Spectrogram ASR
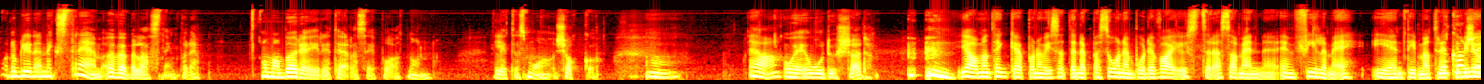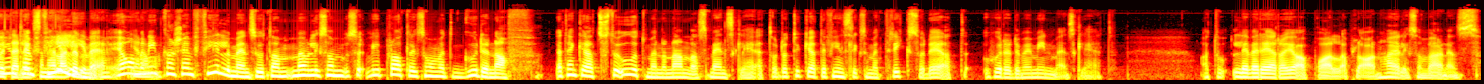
Och då blir det en extrem överbelastning på det. Om man börjar irritera sig på att någon är lite små tjock och, Ja. och är oduschad. ja, man tänker på något vis att den där personen borde vara just sådär som en, en film är i en timme och 30 kanske minuter. Liksom hela film. livet. Ja, men inte kanske en film ens, utan men liksom, så- vi pratar liksom om ett good enough. Jag tänker att stå ut med någon annans mänsklighet. Och då tycker jag att det finns liksom ett trix och det är att hur är det med min mänsklighet? Att levererar jag på alla plan? Har jag liksom världens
